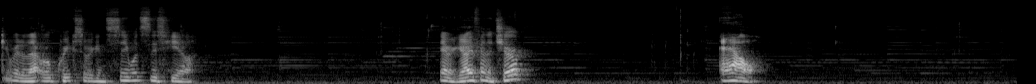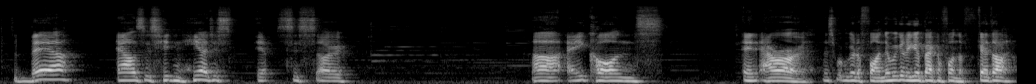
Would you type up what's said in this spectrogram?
Get rid of that real quick so we can see what's this here. There we go. Found the cherub. Owl. It's a bear. Owl's just hidden here. Just, yep, it's just so... Uh, Acon's and arrow. That's what we've got to find. Then we're to go back and find the feather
